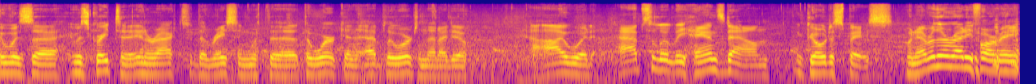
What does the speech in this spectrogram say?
it was uh, it was great to interact the racing with the the work in, at Blue Origin that I do. I would absolutely, hands down, go to space. Whenever they're ready for me,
